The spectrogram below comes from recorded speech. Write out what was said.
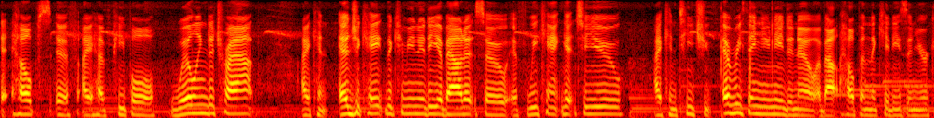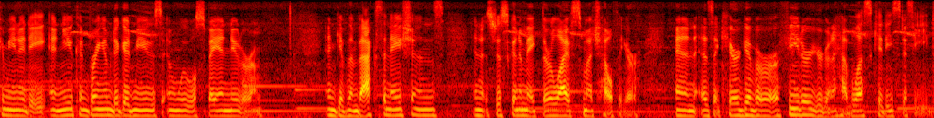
It helps if I have people willing to trap. I can educate the community about it. So if we can't get to you, I can teach you everything you need to know about helping the kitties in your community. And you can bring them to Good Mews and we will spay and neuter them and give them vaccinations, and it's just going to make their lives much healthier. And as a caregiver or a feeder, you're going to have less kitties to feed.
